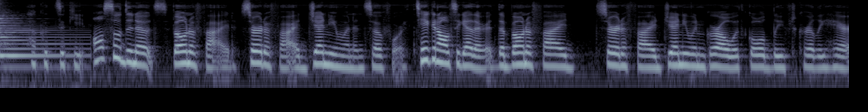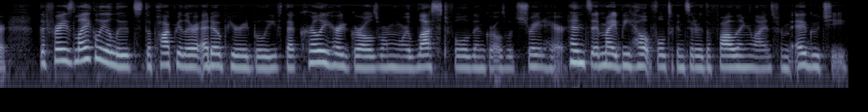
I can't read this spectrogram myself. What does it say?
Hakutsuki also denotes bona fide, certified, genuine, and so forth. Taken all together, the bona fide, certified, genuine girl with gold leafed curly hair. The phrase likely alludes to the popular Edo period belief that curly haired girls were more lustful than girls with straight hair. Hence, it might be helpful to consider the following lines from Eguchi,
